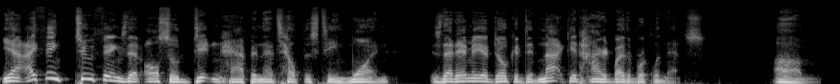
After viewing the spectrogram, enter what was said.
Yeah, I think two things that also didn't happen that's helped this team. One is that Ime Udoka did not get hired by the Brooklyn Nets. Um,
